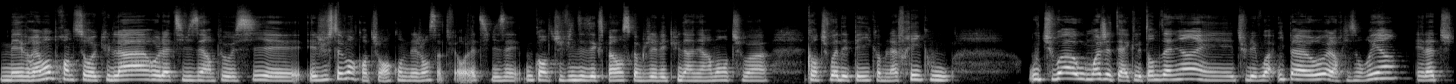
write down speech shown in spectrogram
Mais vraiment prendre ce recul-là, relativiser un peu aussi, et, et, justement, quand tu rencontres des gens, ça te fait relativiser. Ou quand tu vis des expériences comme j'ai vécu dernièrement, tu vois, quand tu vois des pays comme l'Afrique, où ou tu vois, où moi j'étais avec les Tanzaniens et tu les vois hyper heureux alors qu'ils ont rien. Et là, tu,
